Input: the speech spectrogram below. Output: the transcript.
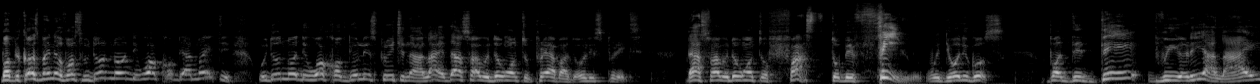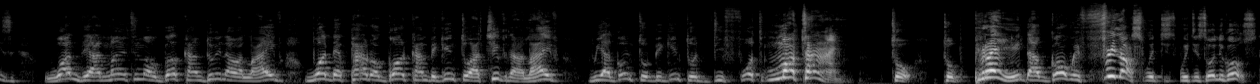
But because many of us we don't know the work of the anointing, we don't know the work of the Holy Spirit in our life. That's why we don't want to pray about the Holy Spirit. That's why we don't want to fast to be filled with the Holy Ghost. But the day we realize what the anointing of God can do in our life, what the power of God can begin to achieve in our life, we are going to begin to devote more time to, to praying that God will fill us with, with His Holy Ghost.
